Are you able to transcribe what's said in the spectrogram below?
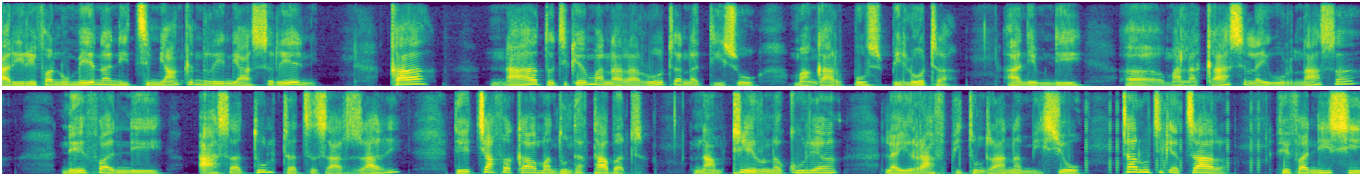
ary rehefa nomena ny tsy miankina ireny asa ireny Ka na ataontsika hoe manararoatra na diso mangarom-paosy be loatra any amin'ny Malagasy ilay orinasa nefa ny asa atolotra tsizarizary dia tsy afaka mandondatabatra na mitrerona akory ilay rafi-pitondrana misy eo. Tsaroantsika tsara f'efa nisy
